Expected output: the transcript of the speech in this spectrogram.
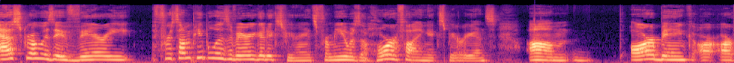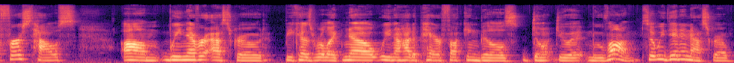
escrow is a very, for some people, is a very good experience. For me, it was a horrifying experience. Um, our bank, our, our first house, um, we never escrowed because we're like, no, we know how to pay our fucking bills. Don't do it. Move on. So we did an escrow.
